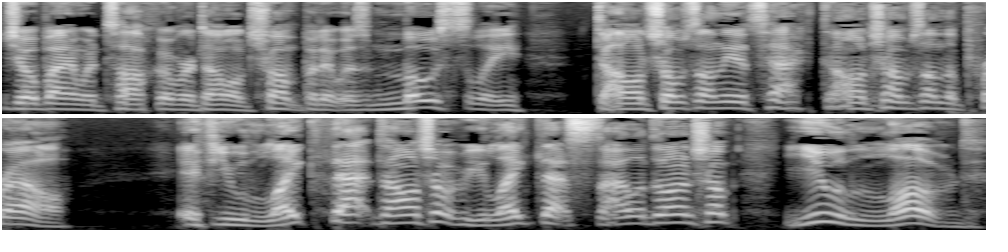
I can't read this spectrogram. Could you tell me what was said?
Joe Biden would talk over Donald Trump, but it was mostly Donald Trump's on the attack, Donald Trump's on the prowl. If you like that Donald Trump, if you like that style of Donald Trump, you loved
